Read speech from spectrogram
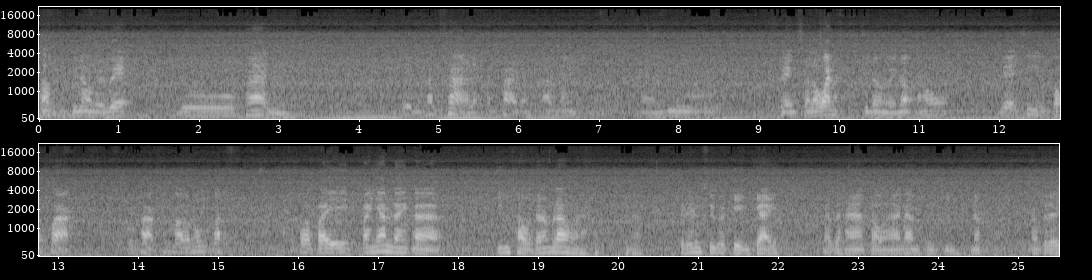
เอาพี่น้องไปแวะอยู่ข้านเป็นข้านข้าแหละข้านข้ากันข้านนั่งอ่าอยู่ แขวงสารวันพี่น้องเลยเนาะเอาแวะชื่อของฝากไปฝากขึ้นมานุ่งก่อนพอไปไปย่ำใดกะกินเข่าวจะน้ำเหล้านะจะได้รู้สึกว่าเกรงใจ แล้วก็หาเข่าหาน้ำซื้อกินเนาะเราก็เลย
